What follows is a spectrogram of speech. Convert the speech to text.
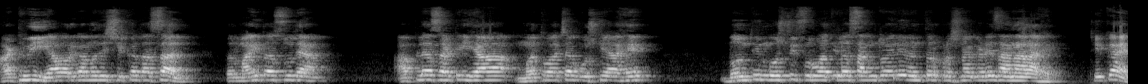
आठवी या वर्गामध्ये शिकत असाल तर माहीत असू द्या आपल्यासाठी ह्या महत्त्वाच्या गोष्टी आहेत. दोन तीन गोष्टी सुरुवातीला सांगतोय आणि नंतर प्रश्नाकडे जाणार आहे. ठीक आहे?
